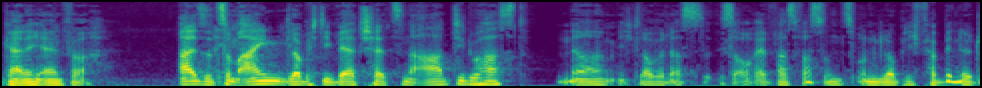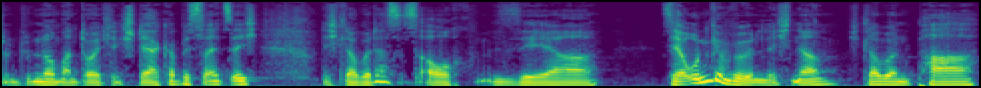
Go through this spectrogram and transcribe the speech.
Gar nicht einfach. Also zum einen, glaube ich, die wertschätzende Art, die du hast. Ja, ich glaube, das ist auch etwas, was uns unglaublich verbindet und du nochmal deutlich stärker bist als ich. Und ich glaube, das ist auch sehr, sehr ungewöhnlich. Ne? Ich glaube, ein paar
